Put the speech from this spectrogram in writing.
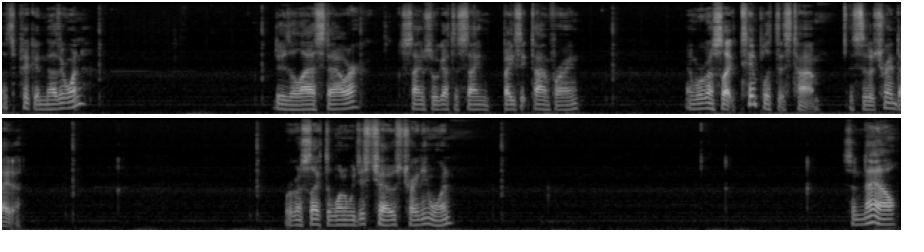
Let's pick another one. Do the last hour. Same, so we got the same basic time frame. And we're going to select template this time instead of trend data. We're going to select the one we just chose, training one. So now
